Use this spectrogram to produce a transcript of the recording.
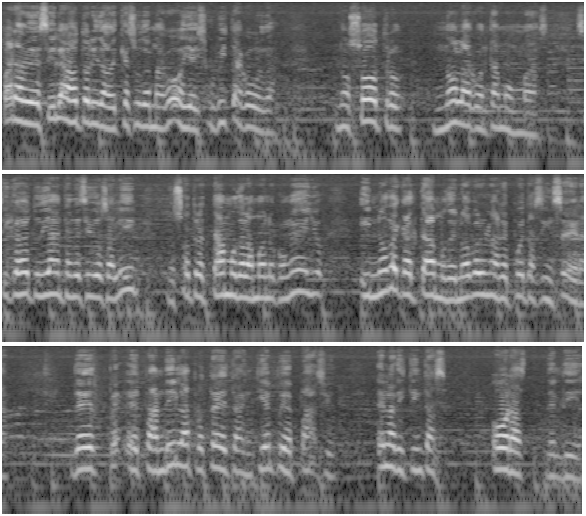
para decirle a las autoridades que su demagogia y su vista gorda, nosotros no la aguantamos más. Así que los estudiantes han decidido salir, nosotros estamos de la mano con ellos y no descartamos de no haber una respuesta sincera, de expandir la protesta en tiempo y espacio en las distintas horas del día.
